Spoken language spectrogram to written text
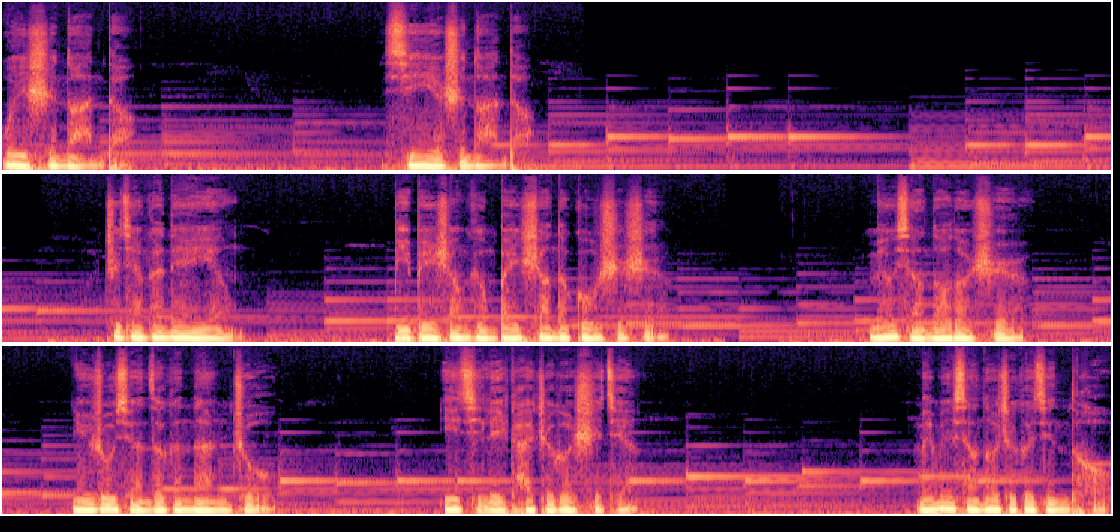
胃是暖的，心也是暖的。之前看电影《比悲伤更悲伤的故事》时，没有想到的是。女主选择跟男主一起离开这个世界，每每想到这个镜头，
